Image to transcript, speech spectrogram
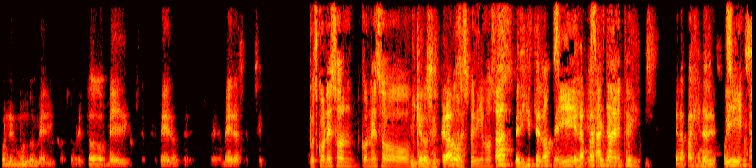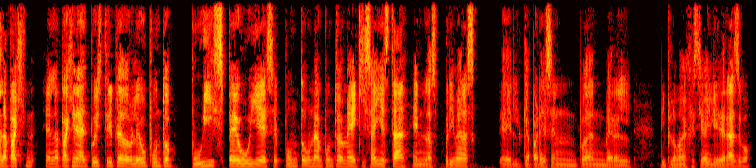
con el mundo médico, sobre todo médicos, enfermeros, enfermeras, etc. Pues con eso, con eso. Y que los esperamos. Nos despedimos. Ah, me dijiste dónde. Sí, en la página exactamente. del quiz. En la página del quiz. Sí, en la página, en la página del quiz www.puis.unam.mx. Ahí está, en las primeras el que aparecen, pueden ver el diplomado en gestión y liderazgo.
